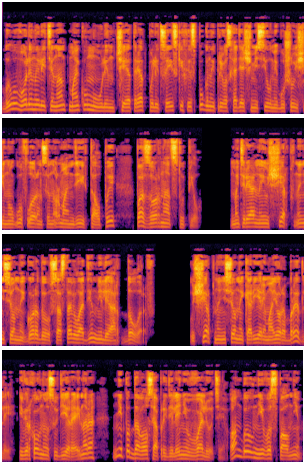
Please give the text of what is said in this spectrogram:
был уволен и лейтенант Майкл Мулин, чей отряд полицейских, испуганный превосходящими силами бушующей на углу Флоренс и Нормандии толпы, позорно отступил. Материальный ущерб, нанесенный городу, составил 1 миллиард долларов. Ущерб, нанесенный карьере майора Брэдли и верховного судьи Рейнера, не поддавался определению в валюте, он был невосполним.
